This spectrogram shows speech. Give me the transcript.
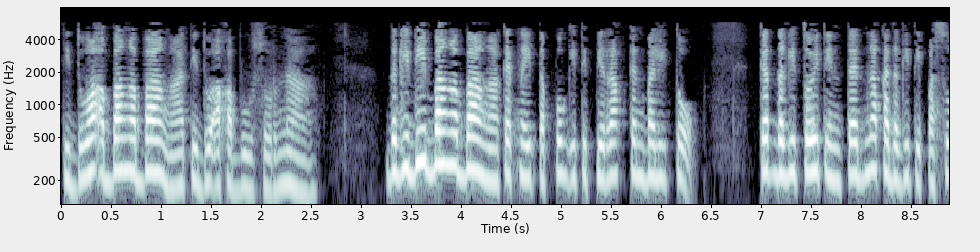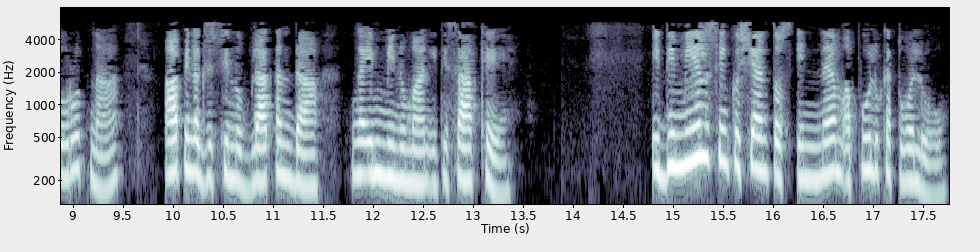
ti dua abanga-banga, ti dua kabusor na. Dagidi banga-banga ket naitapog iti pirak ken balitok, ket dagitoy tinted na kadagiti pasurot na, a pinagsisinublatan da nga imminuman iti sake. Idi 1500 innem apulo katwalo,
